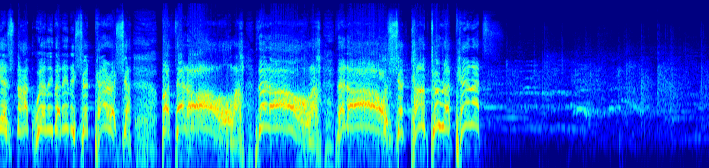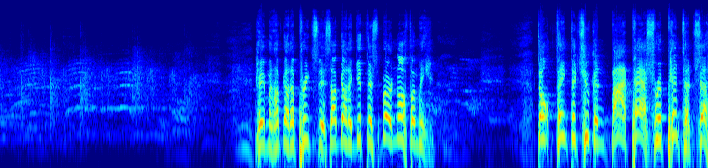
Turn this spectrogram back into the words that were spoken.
is not willing that any should perish, but that all, that all, that all should come to repentance. Amen. I've got to preach this. I've got to get this burden off of me. Don't think that you can bypass repentance uh,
